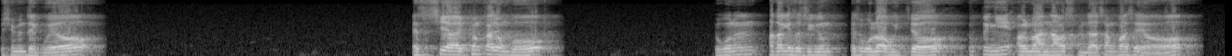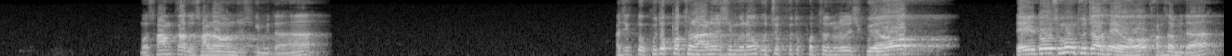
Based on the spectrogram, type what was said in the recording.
보시면 되고요. SCI 평가 정보 요거는 바닥에서 지금 계속 올라가고 있죠. 급등이 얼마 안 남았습니다. 참고하세요. 뭐 상한가도 잘 나오는 주식입니다. 아직도 구독 버튼 안 누르신 분은 우측 구독 버튼 누르시고요. 내일도 성공 투자하세요. 감사합니다.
